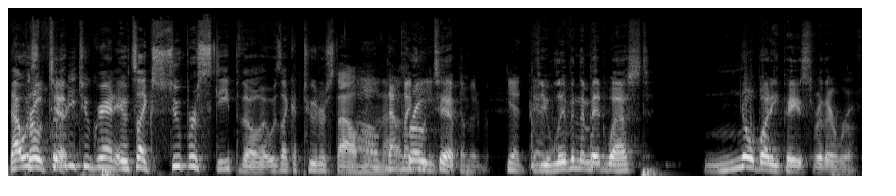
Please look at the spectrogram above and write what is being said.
That was Pro tip. thirty two grand. It was like super steep though. It was like a Tudor style Oh, home. that was- might Pro be tip. Yeah, If you it. live in the Midwest, nobody pays for their roof.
